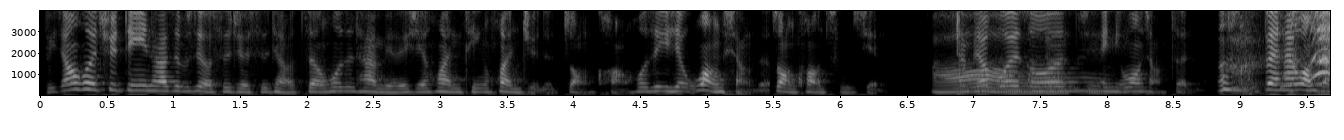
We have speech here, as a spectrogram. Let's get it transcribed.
比较会去定义他是不是有视觉失调症，或是他有没有一些幻听幻觉的状况，或是一些妄想的状况出现。哦，比较不会说，哎，你妄想症，被害妄想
